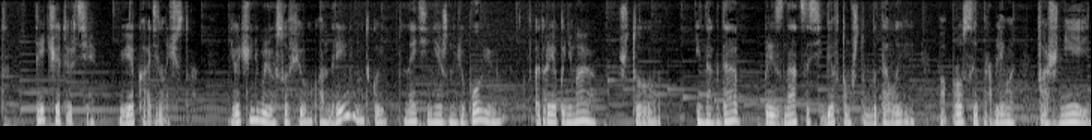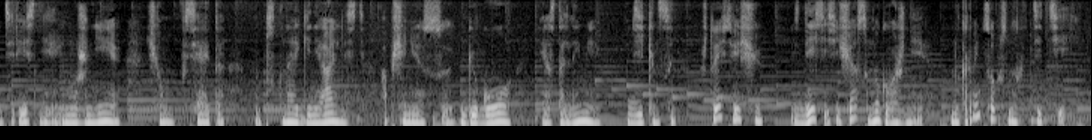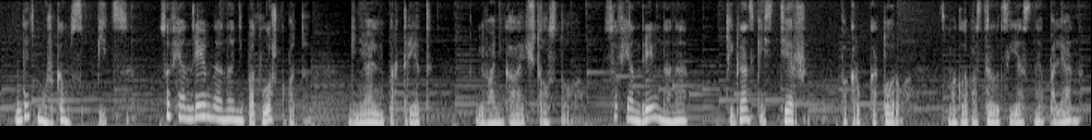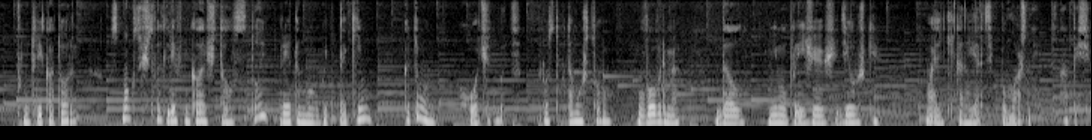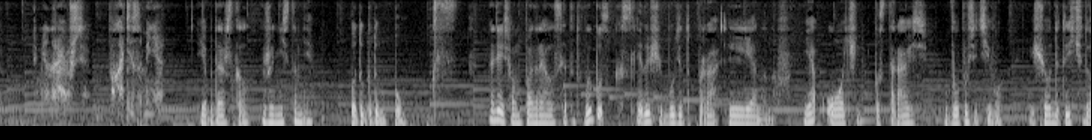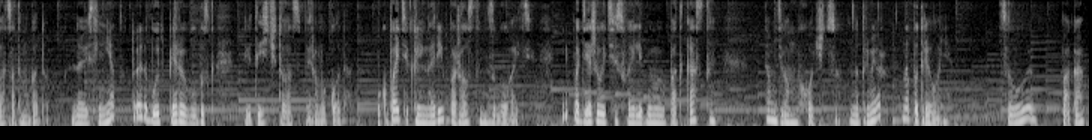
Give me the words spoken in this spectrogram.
Три четверти века одиночества. Я очень люблю Софью Андреевну, такой, знаете, нежной любовью, в которой я понимаю, что иногда признаться себе в том, что бытовые вопросы и проблемы важнее, интереснее и нужнее, чем вся эта напускная гениальность, общение с Гюго и остальными Диккенсами. Что есть вещи здесь и сейчас много важнее. Накормить собственных детей, дать мужикам спиться. Софья Андреевна, она не подложка под гениальный портрет Льва Николаевича Толстого. Софья Андреевна, она гигантский стержень, вокруг которого смогла построиться ясная поляна, внутри которой смог существовать Лев Николаевич Толстой, при этом мог быть таким, каким он хочет быть. Просто потому, что вовремя дал мимо проезжающей девушке маленький конвертик бумажный с надписью «Ты мне нравишься, выходи за меня». Я бы даже сказал «Женись на мне». Буду-будум-пум. Надеюсь, вам понравился этот выпуск. Следующий будет про Леннонов. Я очень постараюсь выпустить его еще в 2020 году. Но если нет, то это будет первый выпуск 2021 года. Покупайте календари, пожалуйста, не забывайте. И поддерживайте свои любимые подкасты там, где вам хочется. Например, на Патреоне. Целую, пока.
